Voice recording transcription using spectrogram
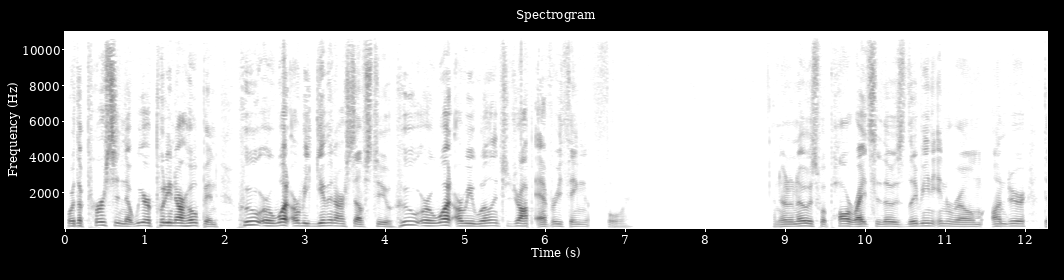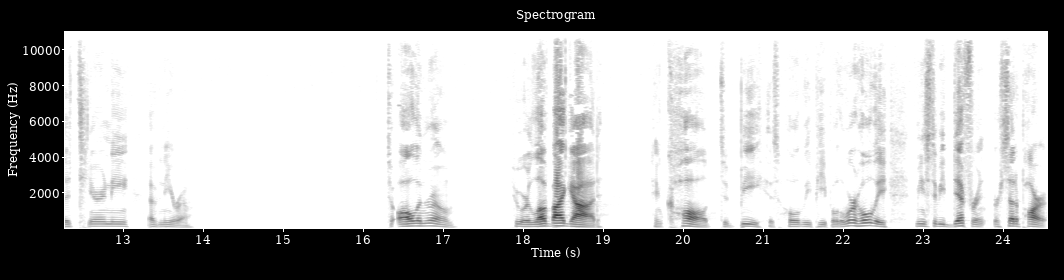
or the person that we are putting our hope in? Who or what are we giving ourselves to? Who or what are we willing to drop everything for? And notice what Paul writes to those living in Rome under the tyranny of Nero. To all in Rome who are loved by God and called to be his holy people. The word holy means to be different or set apart.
